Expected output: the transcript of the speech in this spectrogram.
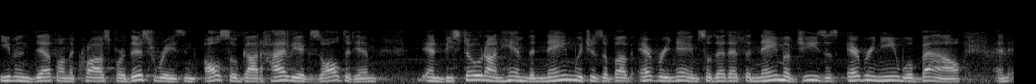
even death on the cross. For this reason, also God highly exalted him and bestowed on him the name which is above every name, so that at the name of Jesus every knee will bow, and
